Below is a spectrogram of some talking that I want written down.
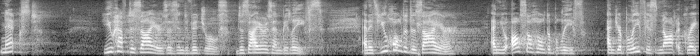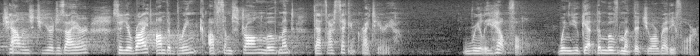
Next you have desires as individuals desires and beliefs. And if you hold a desire and you also hold a belief and your belief is not a great challenge to your desire so you're right on the brink of some strong movement that's our second criteria. Really helpful when you get the movement that you're ready for.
